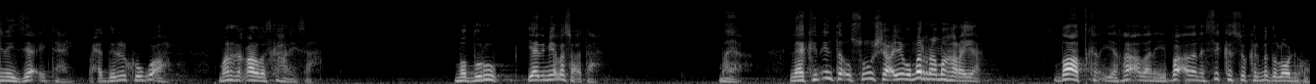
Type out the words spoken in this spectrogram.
Inay zaa'id tahay. Waxaa daliilku ugu ah. Mararka qaar ba iska haraysaa madruub yaadi miyay la socotaa maya. Laakiin inta usuusha ayagu marna ma haraya. Daadkan iyo ra'dan iyo ba'dan si kastoo kelmadda loo dhigo.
